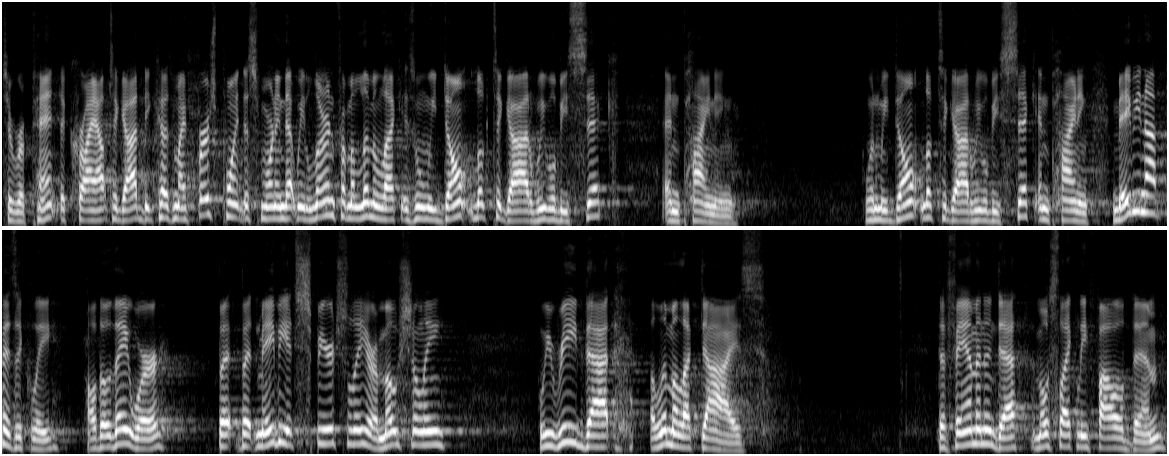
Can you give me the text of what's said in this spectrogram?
to repent, to cry out to God, because my first point this morning that we learned from Elimelech is when we don't look to God, we will be sick and pining. When we don't look to God, we will be sick and pining. Maybe not physically, although they were, but, but maybe it's spiritually or emotionally. We read that Elimelech dies. The famine and death most likely followed them,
